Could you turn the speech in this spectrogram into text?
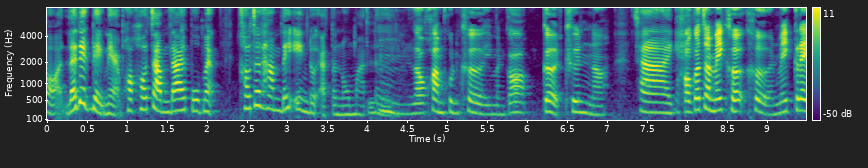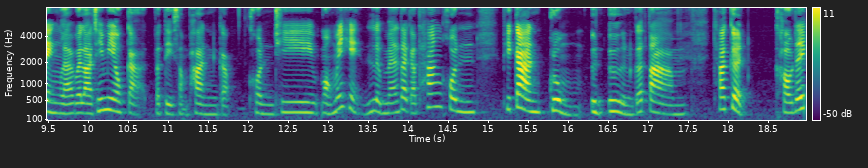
ก่อน และเด็กๆ เนี่ย พอเขาจำได้ปุ๊บอะเขาจะทำได้เองโดยอัตโนมัติเลอืยมแล้วความคุ้นเคยมันก็เกิดขึ้นเนาะใช่เขาก็จะไม่เคอะเขินไม่เกรงแล้ว เวลาที่มีโอกาสปฏิสัมพันธ์กับคนที่มองไม่เห็นหรือแม้แต่กระทั่งคนพิการกลุ่มอื่นๆก็ตาม ถ้าเกิดเขาได้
